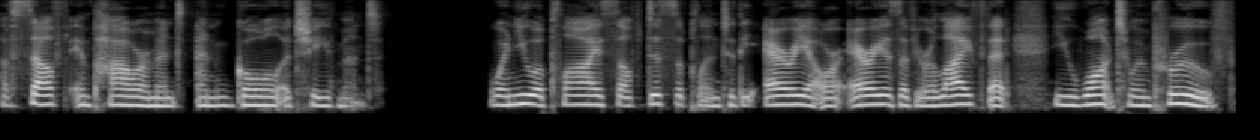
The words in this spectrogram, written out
of self empowerment and goal achievement. When you apply self discipline to the area or areas of your life that you want to improve,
